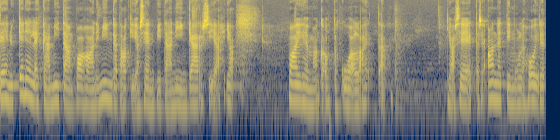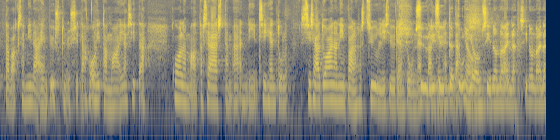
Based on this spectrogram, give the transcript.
tehnyt kenellekään mitään pahaa, niin minkä takia sen pitää niin kärsiä ja vaikeimman kautta kuolla, että ja se, että se annettiin mulle hoidettavaksi ja minä en pystynyt sitä hoitamaan ja sitä kuolemalta säästämään, niin siihen tuli, sisältyy aina niin paljon syyllisyyden tunnetta. Syyllisyyttä, että, tuli, joo. joo siinä, on aina, siinä on aina,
